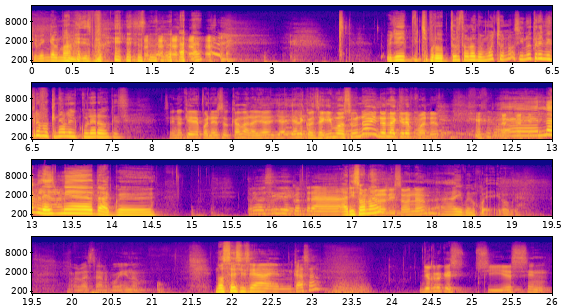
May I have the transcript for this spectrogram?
que venga el mame después. Oye, pinche productor está hablando mucho, ¿no? Si no trae micrófono, ¿quién habla el culero? Que Si no quiere poner su cámara, ya, ya, ya le conseguimos una y no la quiere poner. Eh, no hables mierda, güey. Luego sigue contra Arizona. Contra Arizona. Ay, buen juego, güey. Va a estar bueno. No sé si sea en casa. Yo creo que si es en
